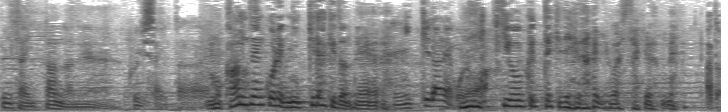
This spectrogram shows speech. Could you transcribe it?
富士山行ったんだね。富士山行ったね。もう完全これ日記だけどね。日記だねこれは。日記を送ってきていただきましたけどね。あと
